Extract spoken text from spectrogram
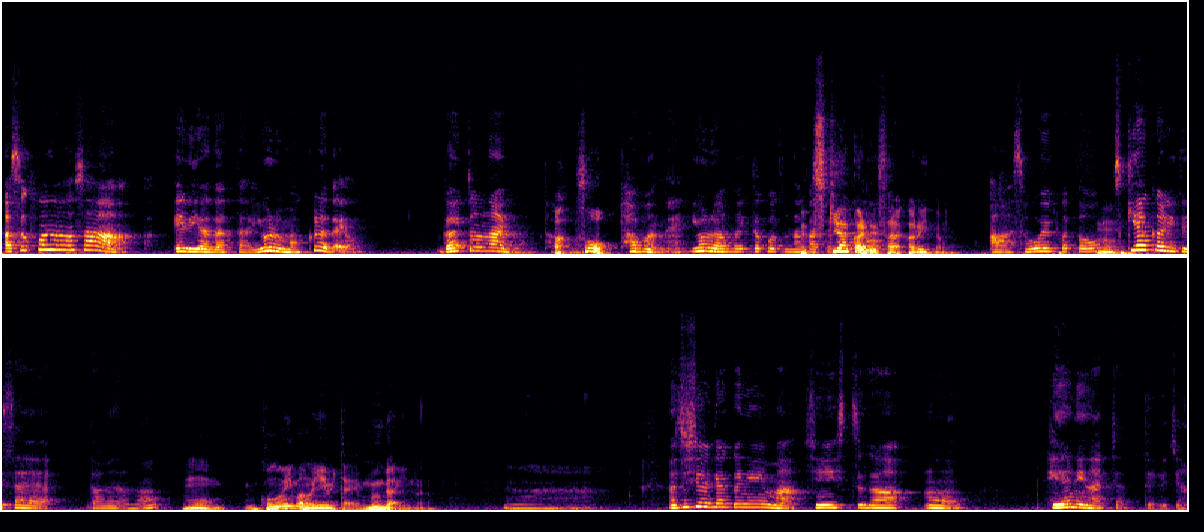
あそこのさエリアだったら夜真っ暗だよ。街灯ないもんあそ多分ね。夜あんま行ったことなかった月明かりでさ明るいんだもあそういうこと、うん。月明かりでさえダメなの？んもうこの今の家みたいに無がいいの。ようーん。私は逆に今寝室がもう部屋になっちゃってるじゃん。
